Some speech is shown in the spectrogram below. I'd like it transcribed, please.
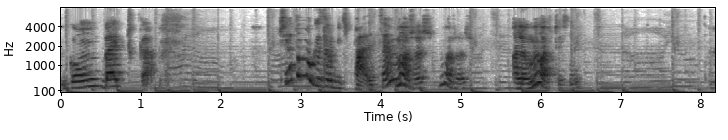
Gąbeczka. Czy ja to mogę zrobić palcem? Możesz, możesz. Ale umyłaś wcześniej. Tak.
